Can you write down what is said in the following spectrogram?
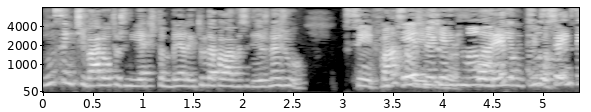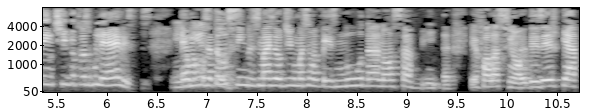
incentivar outras mulheres também a leitura da palavra de Deus, né, Ju? Sim, faça minha isso. querida irmã. irmã Maria se Lúcia. você incentiva outras mulheres. É uma coisa tão Isso. simples, mas eu digo mais uma vez, muda a nossa vida. Eu falo assim, ó, eu desejo que a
